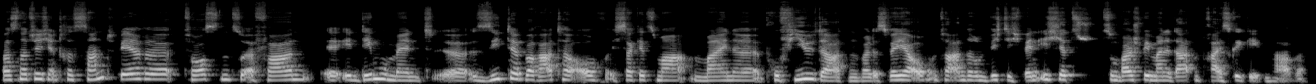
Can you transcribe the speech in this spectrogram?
Was natürlich interessant wäre, Thorsten, zu erfahren, äh, in dem Moment äh, sieht der Berater auch, ich sage jetzt mal, meine Profildaten, weil das wäre ja auch unter anderem wichtig, wenn ich jetzt zum Beispiel meine Daten preisgegeben habe,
